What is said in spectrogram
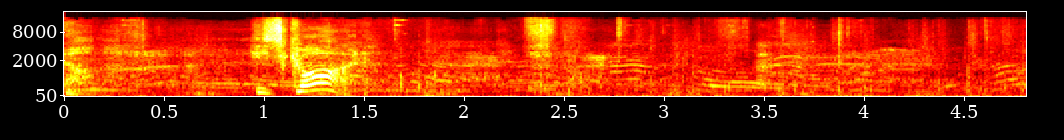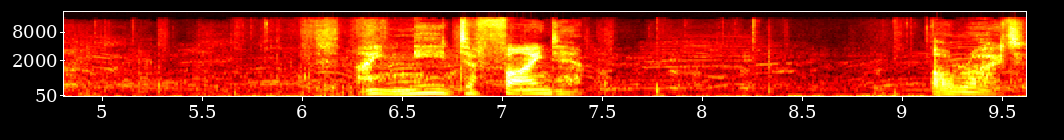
No, he's gone. I need to find him. All right.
